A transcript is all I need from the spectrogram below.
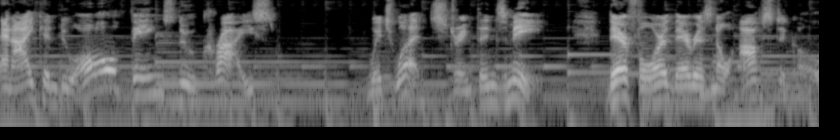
and I can do all things through Christ, which what? Strengthens me. Therefore, there is no obstacle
